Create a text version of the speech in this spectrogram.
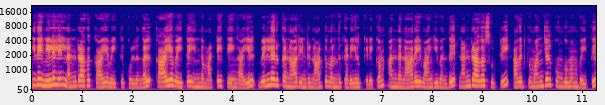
இதை நிழலில் நன்றாக காய வைத்து கொள்ளுங்கள். காய வைத்த இந்த மட்டை தேங்காயில் வெள்ளருக்க நார் என்று நாட்டு மருந்து கடையில் கிடைக்கும். அந்த நாரை வாங்கி வந்து நன்றாக சுற்றி அதற்கு மஞ்சள் குங்குமம் வைத்து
